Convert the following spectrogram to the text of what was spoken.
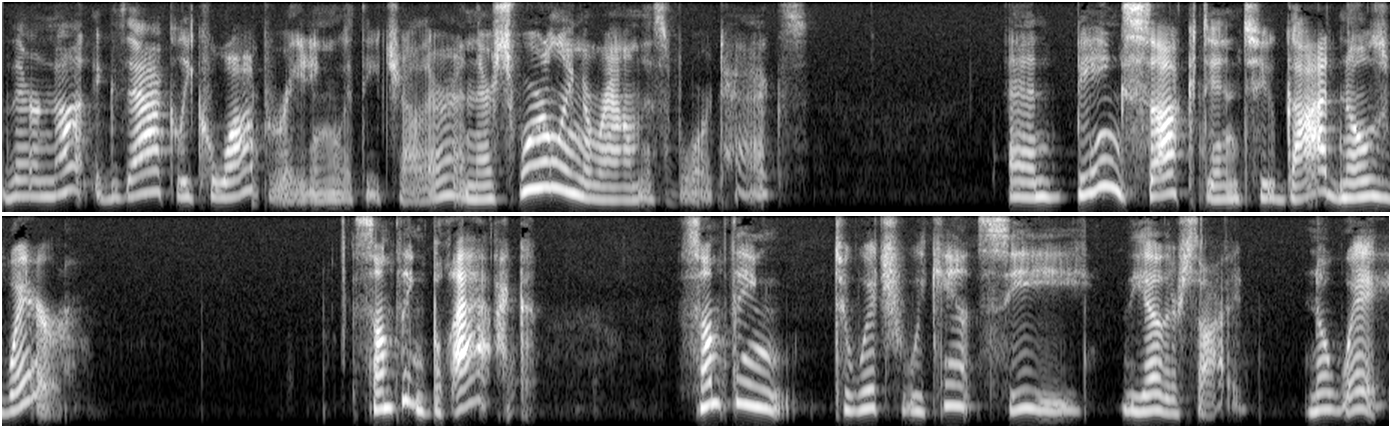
they're not exactly cooperating with each other and they're swirling around this vortex and being sucked into God knows where. Something black, something to which we can't see the other side. No way.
